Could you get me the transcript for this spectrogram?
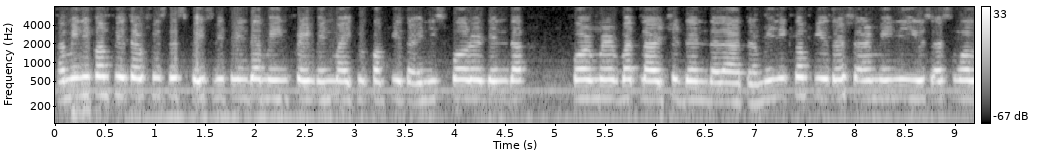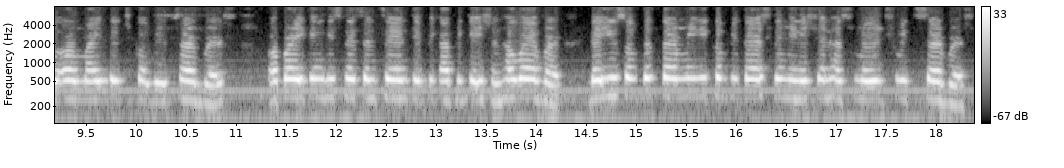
A mini computer fills the space between the mainframe and microcomputer and is smaller than the former but larger than the latter. Mini computers are mainly used as small or minded servers operating business and scientific applications. However, the use of the term mini computer has diminished and has merged with servers.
